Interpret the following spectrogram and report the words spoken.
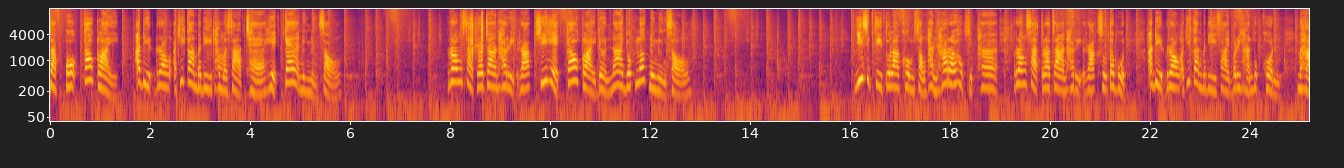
จับโป๊ะก้าวไกล อดีตรองอธิการบดีธรรมศาสตร์แฉเหตุแก้ 112 รองศาสตราจารย์หริรักษ์ชี้เหตุก้าวไกลเดินหน้ายกเลิก 112 24 ตุลาคม 2565 รองศาสตราจารย์หริรักษ์สุตบุตร อดีตรองอธิการบดีฝ่ายบริหารบุคคล มหา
